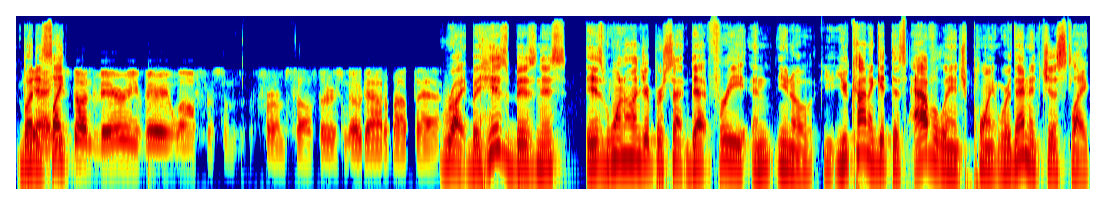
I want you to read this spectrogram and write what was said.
but yeah, it's like he's done very very well for some for himself. There's no doubt about that. Right, but his business is 100% debt free, and you know you, you kind of get this avalanche point where then it just like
